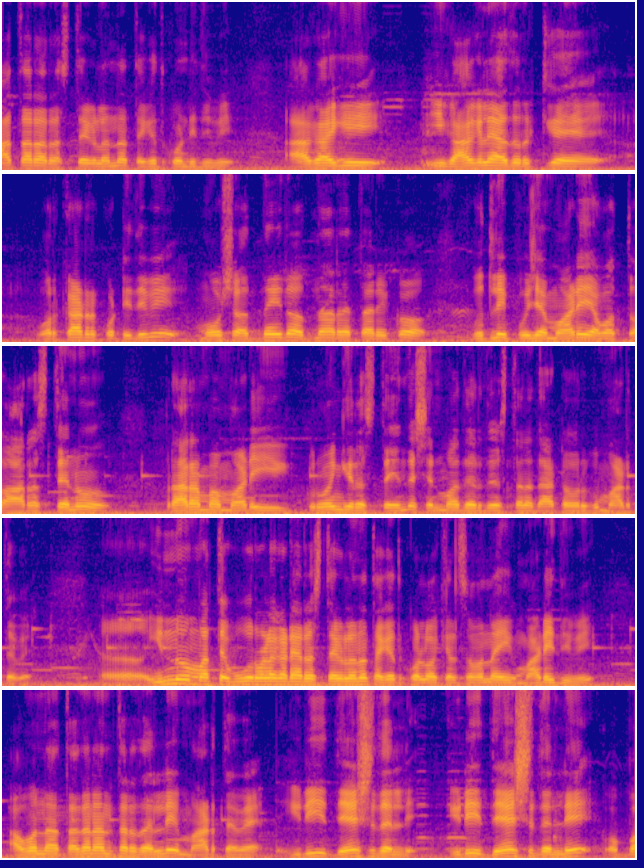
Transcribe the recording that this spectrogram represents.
ಆ ಥರ ರಸ್ತೆಗಳನ್ನು ತೆಗೆದುಕೊಂಡಿದ್ದೀವಿ. ಹಾಗಾಗಿ ಈಗಾಗಲೇ ಅದಕ್ಕೆ ವರ್ಕ್ ಆರ್ಡರ್ ಕೊಟ್ಟಿದ್ದೀವಿ. ಮೋಶ ಹದಿನೈದು, ಹದಿನಾರನೇ ತಾರೀಕು ಗುದ್ಲಿ ಪೂಜೆ ಮಾಡಿ ಅವತ್ತು ಆ ರಸ್ತೆನೂ ಪ್ರಾರಂಭ ಮಾಡಿ ಕುರುವಂಗಿ ರಸ್ತೆಯಿಂದ ಶನ್ಮಾದೇವ್ರ ದೇವಸ್ಥಾನ ದಾಟೋವರೆಗೂ ಮಾಡ್ತೇವೆ. ಇನ್ನೂ ಮತ್ತೆ ಊರೊಳಗಡೆ ರಸ್ತೆಗಳನ್ನು ತೆಗೆದುಕೊಳ್ಳುವ ಕೆಲಸವನ್ನು ಈಗ ಮಾಡಿದ್ದೀವಿ. ಅವನ್ನು ತದನಂತರದಲ್ಲಿ ಮಾಡ್ತೇವೆ. ಇಡೀ ದೇಶದಲ್ಲಿ ಇಡೀ ದೇಶದಲ್ಲಿ ಒಬ್ಬ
